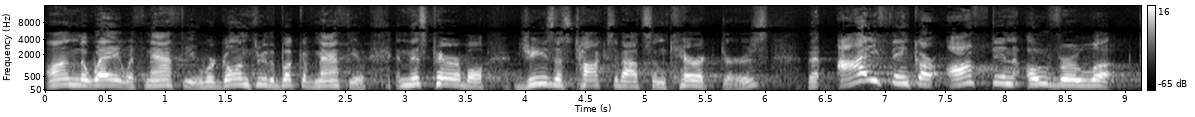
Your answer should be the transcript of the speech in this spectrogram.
on the way with Matthew. We're going through the book of Matthew. In this parable, Jesus talks about some characters that I think are often overlooked.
